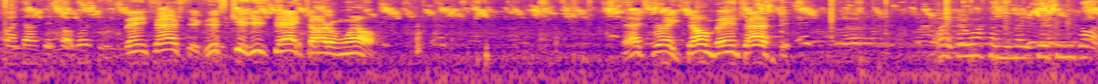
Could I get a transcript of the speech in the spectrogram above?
Fantastic. Stop working. Fantastic. This kid, his dad taught him well. That's right. Tell him fantastic. Mike, I want some of the medication you got.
